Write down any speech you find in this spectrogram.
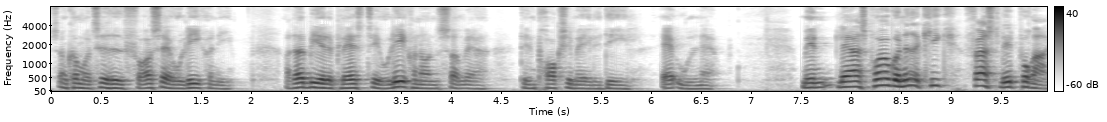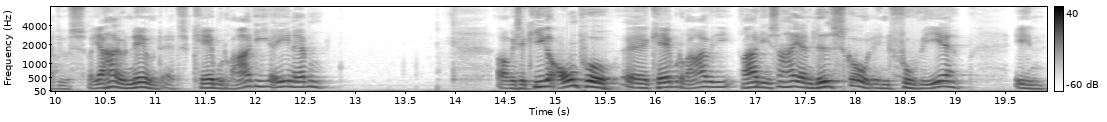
som kommer til at hedde fossa olecrani. Og der bliver det plads til olecranon, som er den proximale del af ulna. Men lad os prøve at gå ned og kigge først lidt på radius. Og jeg har jo nævnt, at cabut radii er en af dem. Og hvis jeg kigger ovenpå øh, cabut så har jeg en ledskål, en fovea, en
